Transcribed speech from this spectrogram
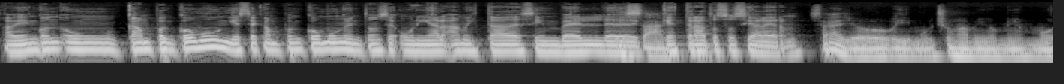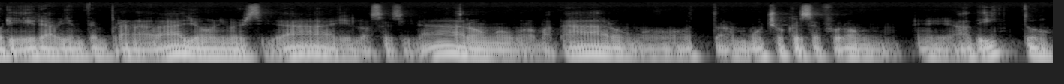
Había un, campo en común y ese campo en común entonces unía las amistades sin ver de qué estrato social eran. O sea, yo vi muchos amigos míos morir a bien temprana edad, yo en la universidad, y lo asesinaron o lo mataron, o muchos que se fueron eh, adictos. O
